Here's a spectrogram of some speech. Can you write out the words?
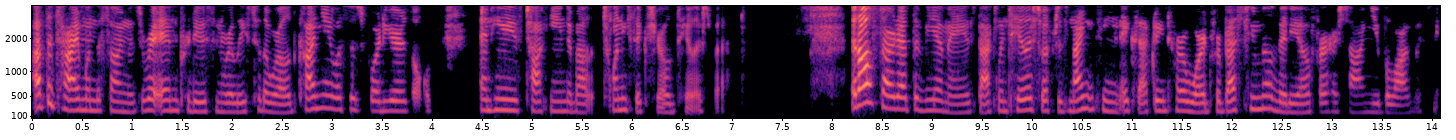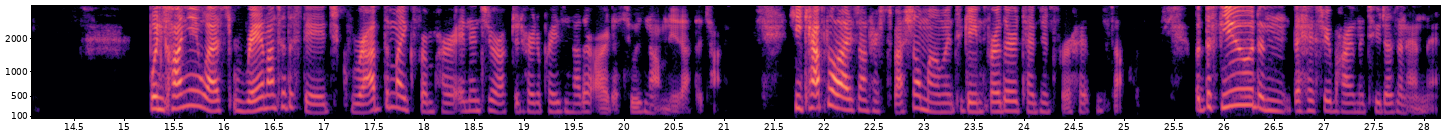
At the time when the song was written, produced, and released to the world, Kanye West was 40 years old, and he's talking about 26 year old Taylor Swift. It all started at the VMAs back when Taylor Swift was 19, accepting her award for Best Female Video for her song You Belong With Me. When Kanye West ran onto the stage, grabbed the mic from her, and interrupted her to praise another artist who was nominated at the time. He capitalized on her special moment to gain further attention for himself. But the feud and the history behind the two doesn't end there.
